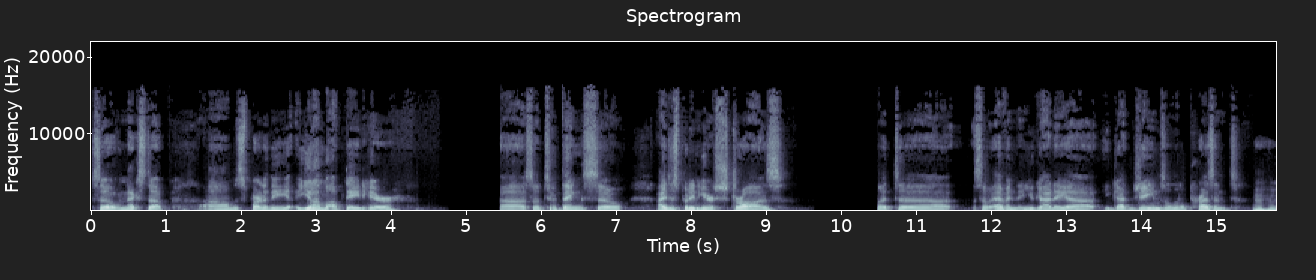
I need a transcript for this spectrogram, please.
So next up, um, this is part of the Yum update here. Uh, so two things. So I just put in here straws, but uh, so Evan, you got a uh, you got James a little present, hmm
